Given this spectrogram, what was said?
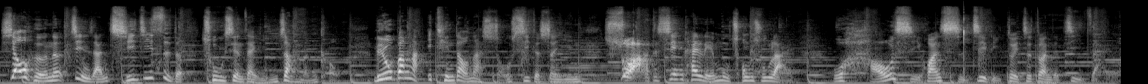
萧何呢竟然奇迹似的出现在营帐门口。刘邦啊，一听到那熟悉的声音，唰的掀开帘幕冲出来。我好喜欢《史记》里对这段的记载哦。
